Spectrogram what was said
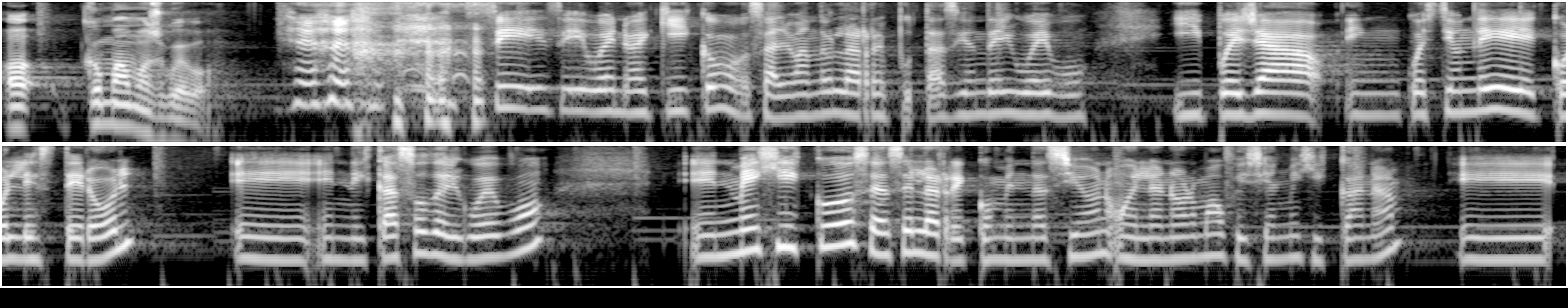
Oh, comamos huevo. sí, sí, bueno, aquí como salvando la reputación del huevo. Y pues ya en cuestión de colesterol, eh, en el caso del huevo, en México se hace la recomendación o en la norma oficial mexicana eh,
